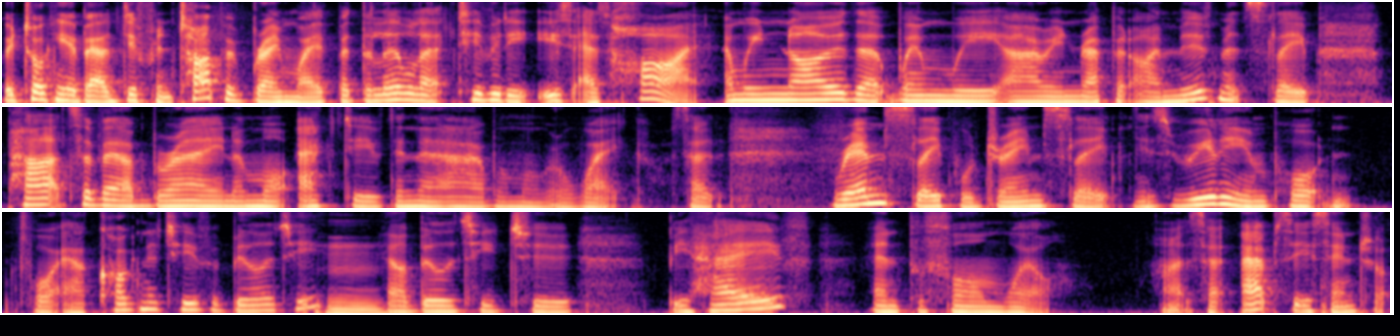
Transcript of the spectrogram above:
we're talking about a different type of brainwave, but the level of activity is as high. And we know that when we are in rapid eye movement sleep, parts of our brain are more active than they are when we're awake. So REM sleep or dream sleep is really important for our cognitive ability, mm. our ability to behave and perform well. Right, so absolutely essential.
